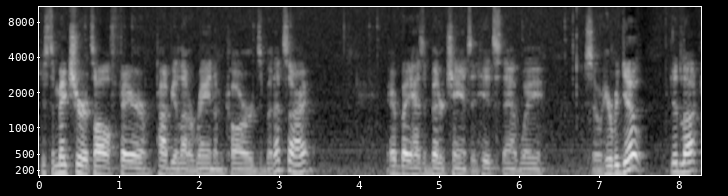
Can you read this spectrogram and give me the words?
Just to make sure it's all fair. Probably a lot of random cards, but that's alright. Everybody has a better chance at hits that way. So here we go. Good luck.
